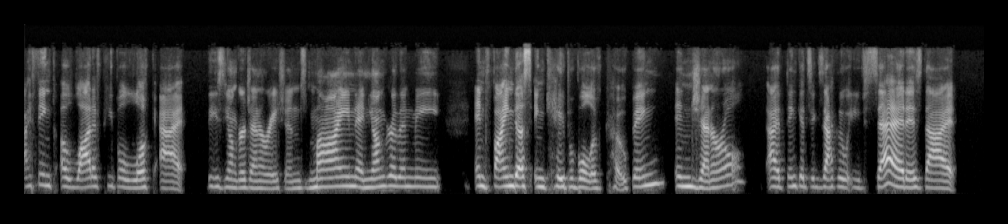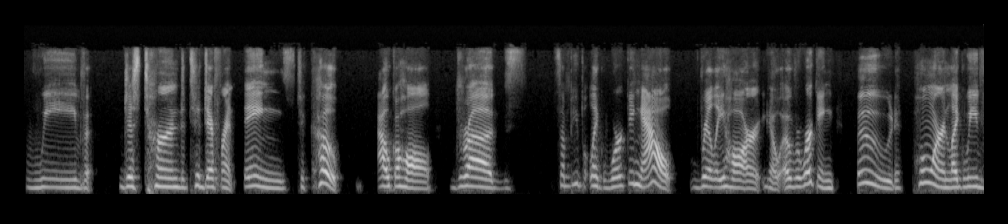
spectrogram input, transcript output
I think a lot of people look at these younger generations, mine and younger than me, and find us incapable of coping in general. I think it's exactly what you've said is that we've just turned to different things to cope alcohol, drugs, some people like working out really hard, you know, overworking, food, porn. Like we've,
